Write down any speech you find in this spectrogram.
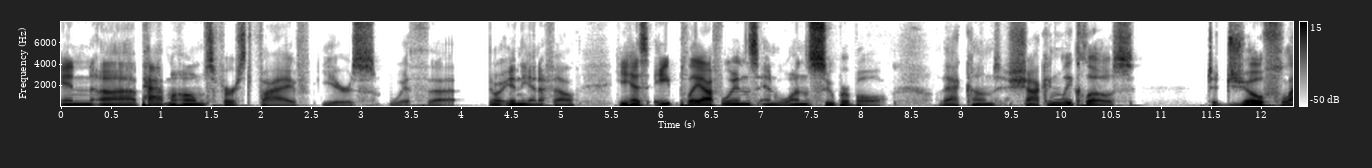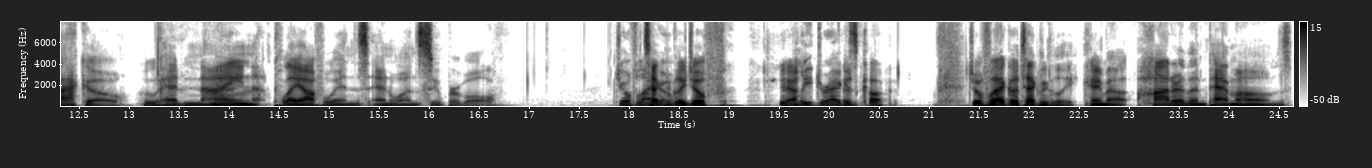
In uh, Pat Mahomes' first five years with uh, or in the NFL, he has eight playoff wins and one Super Bowl. That comes shockingly close to Joe Flacco, who had nine playoff wins and one Super Bowl. Joe Flacco. Technically, Joe. Yeah, Elite Dragon. called- Joe Flacco technically came out hotter than Pat Mahomes.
